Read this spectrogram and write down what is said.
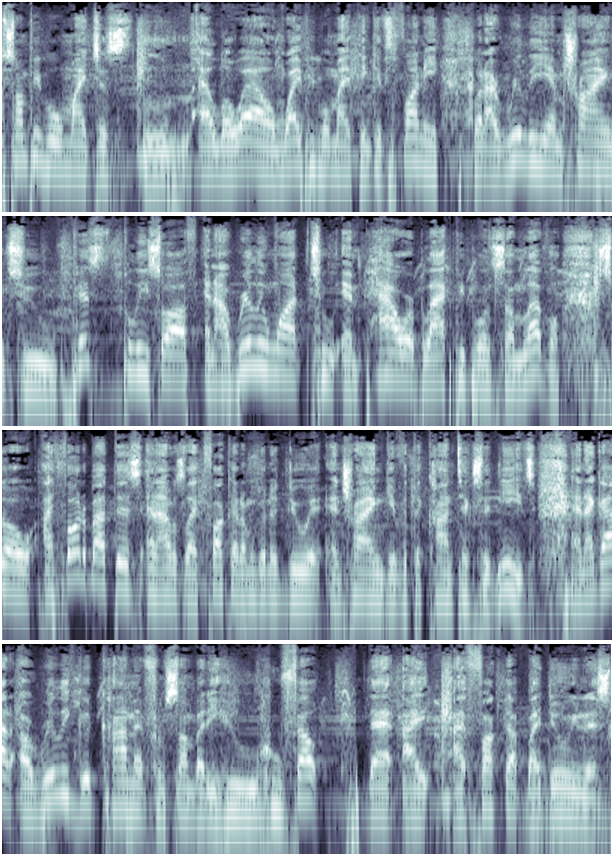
some people might just lol, and white people might think it's funny, but I really am trying to piss police off, and I really want to empower black people at some level. So I thought about this, and I was like, fuck it, I'm going to do it and try and give it the context it needs. And I got a really good comment from somebody who who felt that I, I fucked up by doing this,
